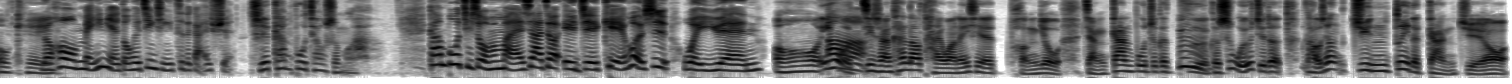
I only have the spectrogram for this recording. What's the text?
OK，然后每一年都会进行一次的改选。其实干部叫什么啊？干部其实我们马来西亚叫 AJK 或者是委员。哦，因为我嗯经常看到台湾的一些朋友讲“干部”这个字，可是我又觉得好像军队的感觉哦，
